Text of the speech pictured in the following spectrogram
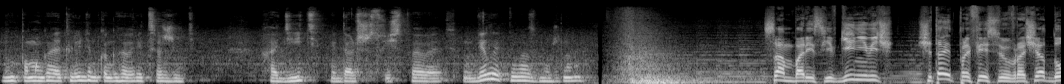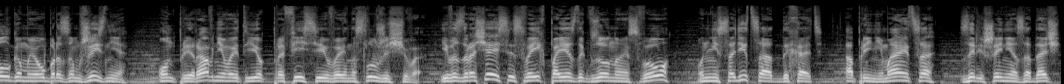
Он помогает людям, как говорится, жить, ходить и дальше существовать. Делает невозможно. Сам Борис Евгеньевич считает профессию врача долгом и образом жизни. Он приравнивает ее к профессии военнослужащего. И возвращаясь из своих поездок в зону СВО, он не садится отдыхать, а принимается за решение задач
